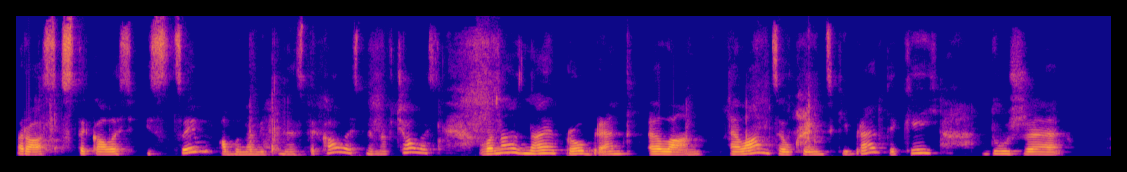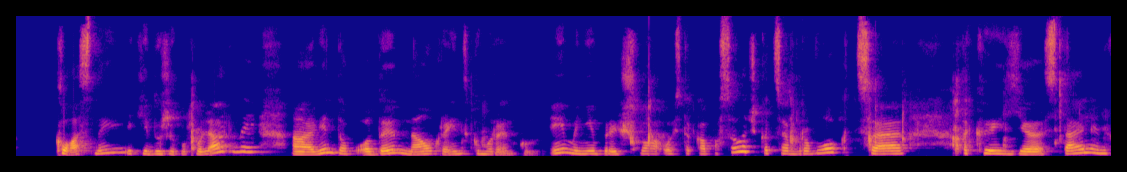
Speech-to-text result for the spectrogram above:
раз стикалась із цим, або навіть не стикалась, не навчалась, вона знає про бренд Elan. Elan – це український бренд, який дуже класний, який дуже популярний. Він топ-1 на українському ринку. І мені прийшла ось така посилочка: це бровлок, це такий е, стайлінг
